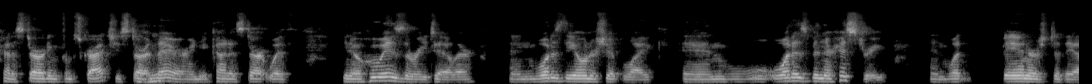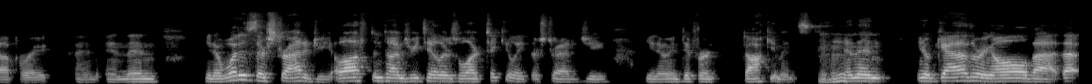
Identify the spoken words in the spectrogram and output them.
kind of starting from scratch, you start mm-hmm. there, and you kind of start with you know who is the retailer and what is the ownership like and what has been their history and what banners do they operate? And and then you know what is their strategy? Oftentimes retailers will articulate their strategy you know in different documents. Mm-hmm. and then you know gathering all that that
